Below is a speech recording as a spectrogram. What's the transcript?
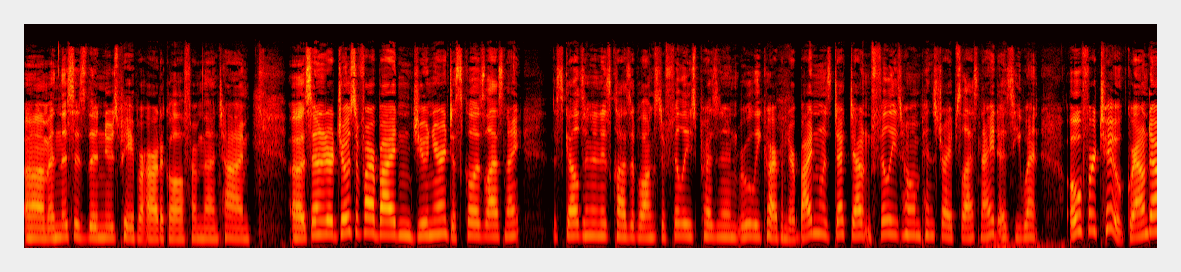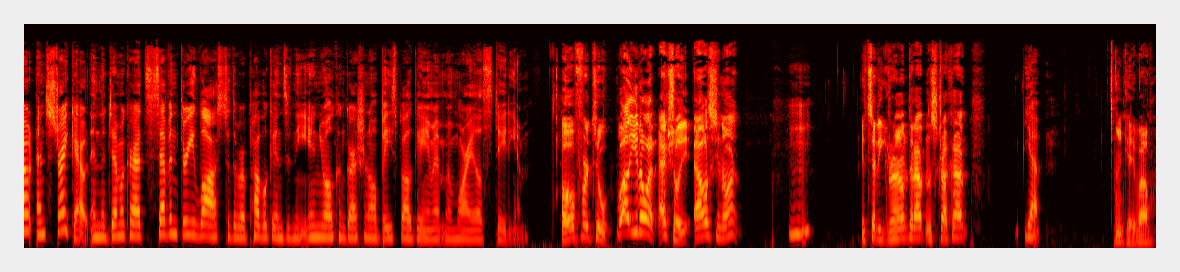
Um, and this is the newspaper article from that time. Uh, Senator Joseph R. Biden Jr. disclosed last night the skeleton in his closet belongs to Phillies president Ruly Carpenter. Biden was decked out in Phillies home pinstripes last night as he went 0 for 2, ground out and strikeout in the Democrats' 7 3 loss to the Republicans in the annual congressional baseball game at Memorial Stadium. Oh for two. Well, you know what? Actually, Alice, you know what? Mm-hmm. It said he grounded out and struck out. Yep. Okay, well,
